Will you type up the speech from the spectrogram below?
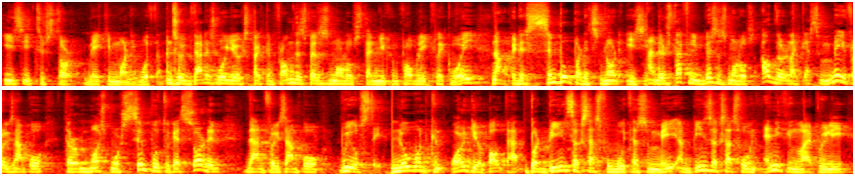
easy to start making money with them. And so if that is what you're expecting from these business models, then you can probably click away. Now, it is simple, but it's not easy. And there's definitely business models out there like SMA, for example, that are much more simple to get started than, for example, real estate. No one can argue about that, but being successful with SMA and being successful in anything in life really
